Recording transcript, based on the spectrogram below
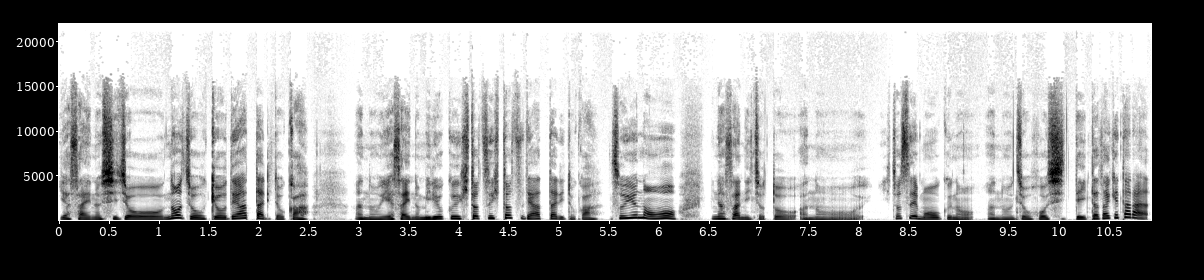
野菜の市場の状況であったりとかあの野菜の魅力一つ一つであったりとかそういうのを皆さんにちょっとあの一つでも多くのあの情報を知っていただけたら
